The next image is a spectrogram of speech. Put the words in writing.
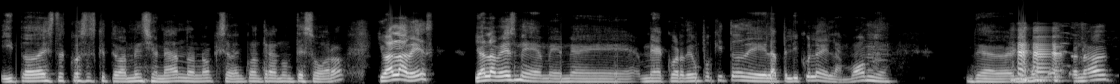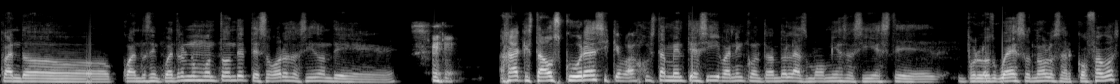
y todas estas cosas que te van mencionando, ¿no? Que se va encontrando un tesoro. Yo a la vez, yo a la vez me, me, me, me acordé un poquito de la película de la momia. De, ¿no? Cuando, cuando se encuentran un montón de tesoros así donde... Ajá, que está oscuras y que van justamente así, van encontrando las momias así, este, por los huesos, ¿no? Los sarcófagos.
